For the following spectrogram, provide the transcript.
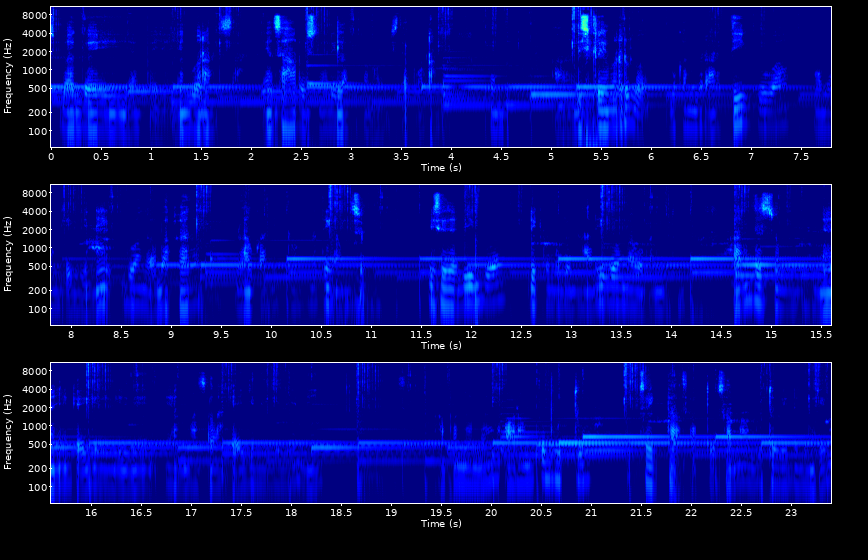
Sebagai apa ya yang gue rasa yang seharusnya dilakukan oleh setiap orang. Dan uh, disclaimer dulu bukan berarti gue ngomong kayak gini gue nggak bakal melakukan itu. Nanti nggak masuk bisa jadi gue di kemudian hari gue melakukan itu. Karena sesungguhnya yang kayak gini-gini yang masalah kayak gini-gini ini apa namanya orang tuh butuh cerita satu sama butuh didengerin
